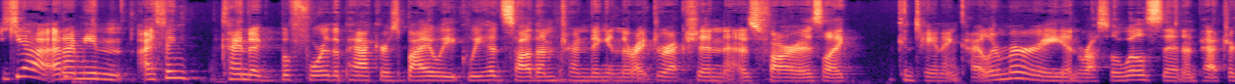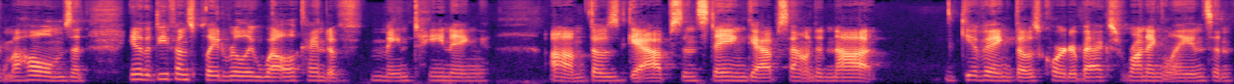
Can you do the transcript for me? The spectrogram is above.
Yeah, and I mean, I think kind of before the Packers bye week, we had saw them trending in the right direction as far as like containing Kyler Murray and Russell Wilson and Patrick Mahomes, and you know the defense played really well, kind of maintaining um, those gaps and staying gap sound and not giving those quarterbacks running lanes. And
